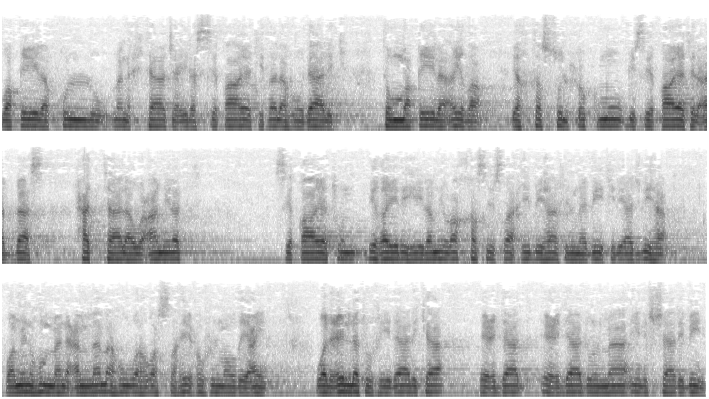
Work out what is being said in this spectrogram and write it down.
وقيل كل من احتاج إلى السقاية فله ذلك. ثم قيل أيضا يختص الحكم بسقاية العباس حتى لو عملت سقاية بغيره لم يرخص لصاحبها في المبيت لأجلها. ومنهم من عممه وهو الصحيح في الموضعين. والعلة في ذلك إعداد, إعداد الماء للشاربين.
